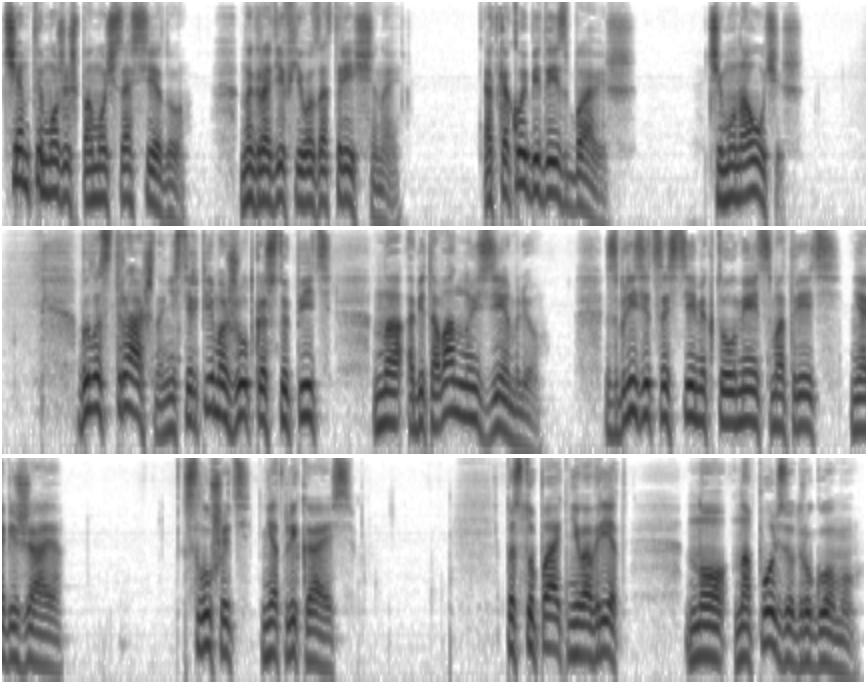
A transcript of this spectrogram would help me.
Чем ты можешь помочь соседу, наградив его за трещиной? От какой беды избавишь? Чему научишь? Было страшно, нестерпимо жутко ступить на обетованную землю, сблизиться с теми, кто умеет смотреть, не обижая, слушать, не отвлекаясь, поступать не во вред, но на пользу другому.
